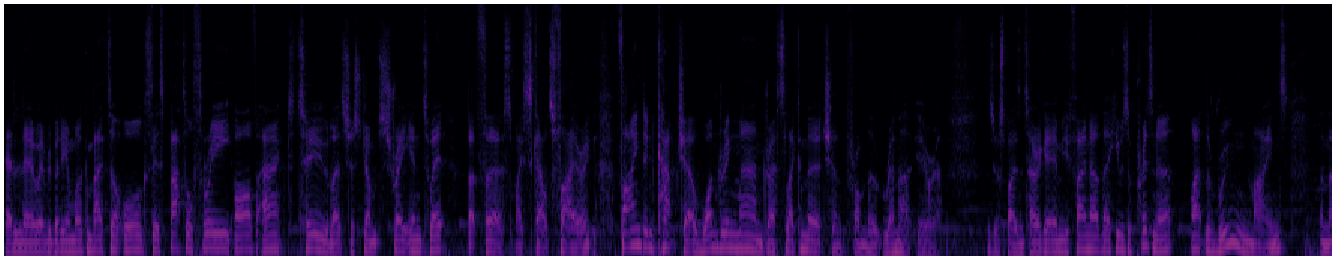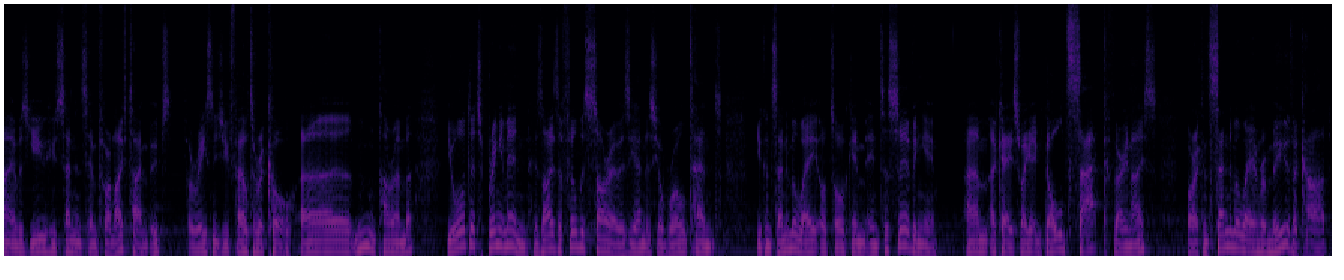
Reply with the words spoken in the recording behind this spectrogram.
Hello, everybody, and welcome back to ORX. It's Battle 3 of Act 2. Let's just jump straight into it. But first, my scouts firing. Find and capture a wandering man dressed like a merchant from the Rema era. As your spies interrogate him, you find out that he was a prisoner at the Rune Mines, and that it was you who sentenced him for a lifetime. Oops, for reasons you fail to recall. Uh, mm, can't remember. You order to bring him in. His eyes are filled with sorrow as he enters your royal tent. You can send him away or talk him into serving you. Um, okay, so I get gold sack, very nice. Or I can send him away and remove a card.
